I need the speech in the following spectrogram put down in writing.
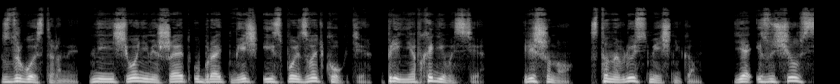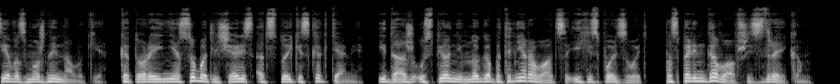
С другой стороны, мне ничего не мешает убрать меч и использовать когти при необходимости. Решено. Становлюсь мечником. Я изучил все возможные навыки, которые не особо отличались от стойки с когтями, и даже успел немного потренироваться их использовать, поспоринговавшись с Дрейком.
